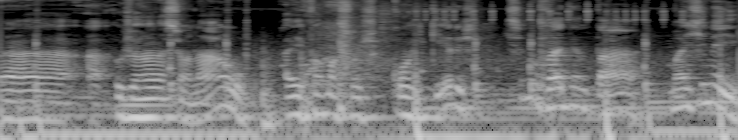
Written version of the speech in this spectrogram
a, a, o Jornal Nacional, as informações corriqueiras, isso não vai adiantar. Imagine aí,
